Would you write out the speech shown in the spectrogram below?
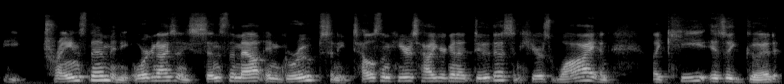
he trains them and he organizes and he sends them out in groups and he tells them here's how you're going to do this and here's why. And like he is a good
